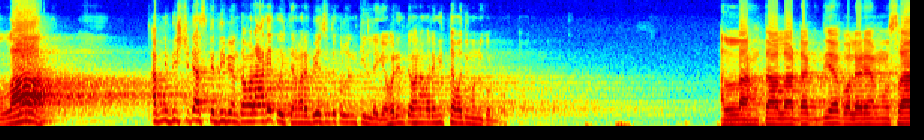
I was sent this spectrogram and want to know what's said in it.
আল্লাহ আপনি বৃষ্টিটা আজকে দিবেন, তো আমার আগে কইতেন, আমার বিয়ে যদি করলেন কি লেগে? হরিণ তখন আমার মিথ্যাবাদী মনে করব। আল্লাহ তাআলা ডাক দিয়া বলে, রে মুসা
